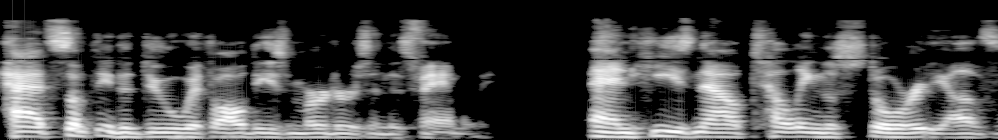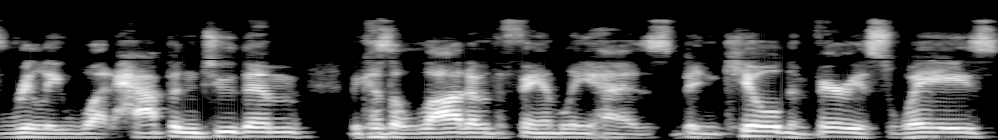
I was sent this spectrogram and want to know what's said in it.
had something to do with all these murders in his family. And he's now telling the story of really what happened to them because a lot of the family has been killed in various ways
